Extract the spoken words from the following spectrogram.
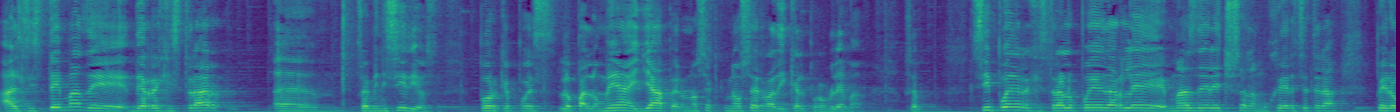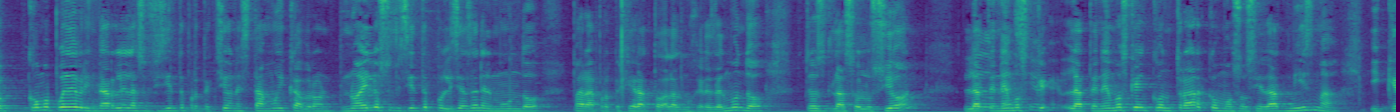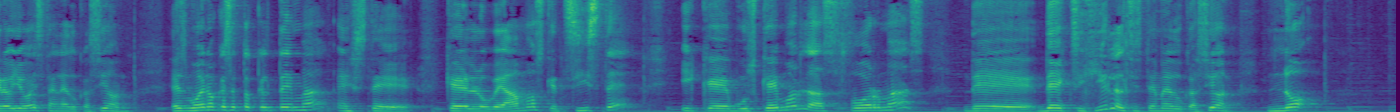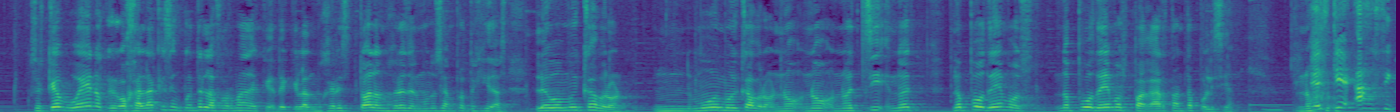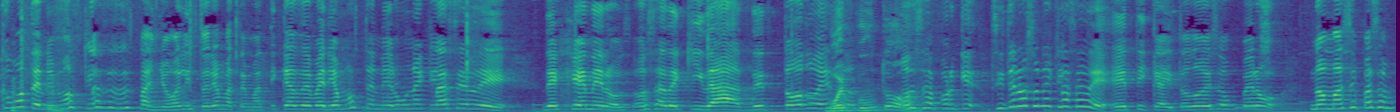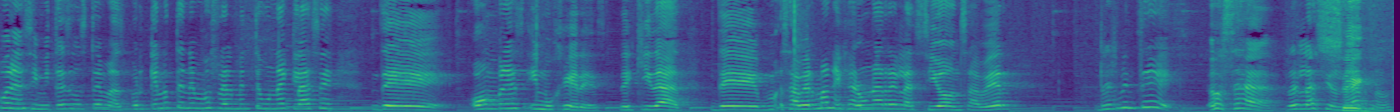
al sistema de, de registrar em, feminicidios, porque pues lo palomea y ya, pero no se, no se erradica el problema. O sea, sí puede registrarlo, puede darle más derechos a la mujer, etcétera, pero ¿cómo puede brindarle la suficiente protección? Está muy cabrón. No hay los suficientes policías en el mundo para proteger a todas las mujeres del mundo. Entonces, la solución la, La tenemos que la tenemos que encontrar como sociedad misma y creo yo está en la educación. Es bueno que se toque el tema, este, que lo veamos, que existe y que busquemos las formas de, de exigirle al sistema de educación. No, o sea, qué bueno, que ojalá que se encuentre la forma de que, de que las mujeres, todas las mujeres del mundo sean protegidas. Luego, muy cabrón, mm, muy, muy cabrón. No, no, no, no, no podemos, no podemos pagar tanta policía. No. Es que así como tenemos clases de español, historia, matemáticas, deberíamos tener una clase de, de géneros, o sea, de equidad, de todo eso. Buen punto. O sea, porque sí tenemos una clase de ética y todo eso, pero nomás se pasan por encimita esos temas. ¿Por qué no tenemos realmente una clase de hombres y mujeres, de equidad, de saber manejar una relación, saber realmente, o sea, relacionarnos?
